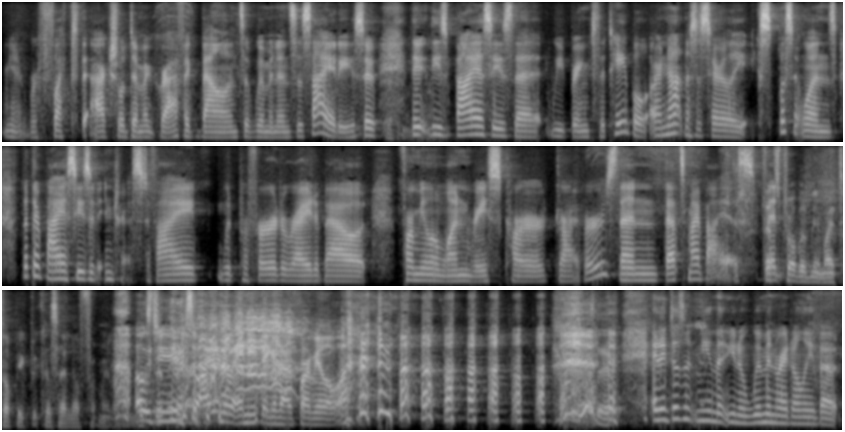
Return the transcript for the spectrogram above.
you know, reflect the actual demographic balance of women in society. So th- these biases that we bring to the table are not necessarily explicit ones, but they're biases of interest. If I would prefer to write about Formula One race car drivers, then that's my bias. That's But- probably my topic because I love Formula One. Oh, do you? So I don't know anything about Formula One. and it doesn't mean that, you know, women write only about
